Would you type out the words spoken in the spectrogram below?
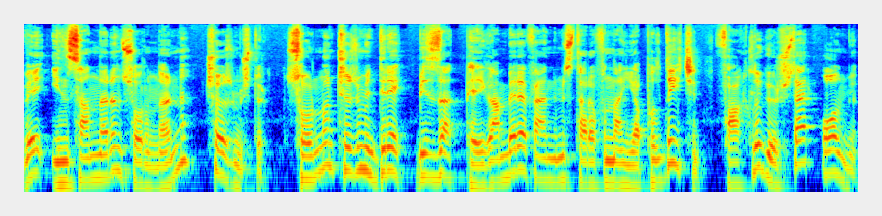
ve insanların sorunlarını çözmüştür. Sorunun çözümü direkt bizzat Peygamber Efendimiz tarafından yapıldığı için farklı görüşler olmuyor.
